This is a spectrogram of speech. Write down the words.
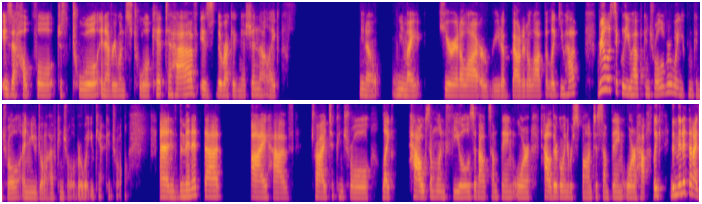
is a helpful just tool in everyone's toolkit to have is the recognition that like you know we might hear it a lot or read about it a lot but like you have realistically you have control over what you can control and you don't have control over what you can't control and the minute that i have tried to control like how someone feels about something or how they're going to respond to something or how like the minute that I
